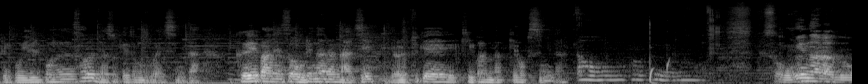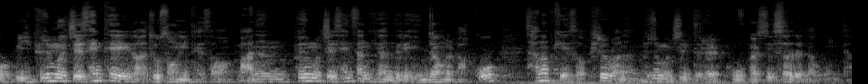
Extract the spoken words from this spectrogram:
그리고 일본은 36개 정도가 있습니다. 그에 반해서 우리나라는 아직 12개 기관밖에 없습니다. 어, 그렇군요. 그래서 우리나라도 이 표준물질 생태계가 조성이 돼서 많은 표준물질 생산 기관들의 인정을 받고 산업계에서 필요로 하는 표준물질들을 공급할 수 있어야 된다고 봅니다.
